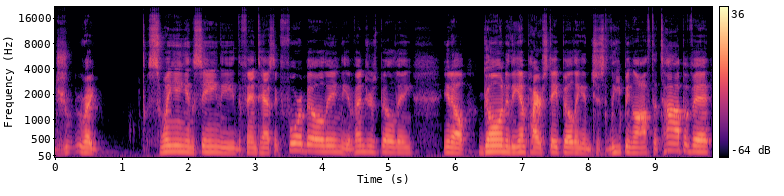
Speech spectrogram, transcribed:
dr- like swinging and seeing the the Fantastic Four building, the Avengers building, you know, going to the Empire State Building and just leaping off the top of it,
